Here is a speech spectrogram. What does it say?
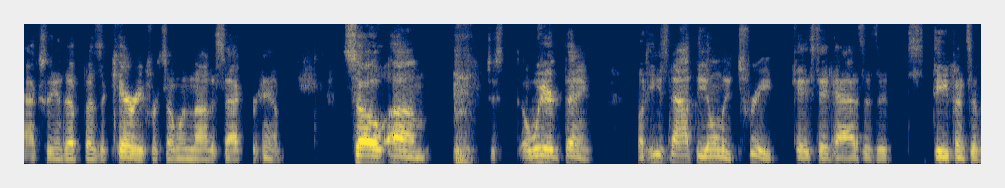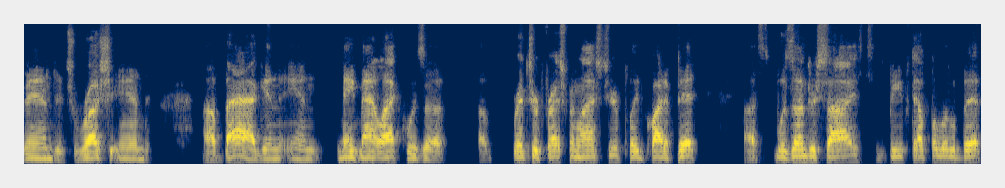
actually ended up as a carry for someone, not a sack for him. So um, just a weird thing. But he's not the only treat K State has as its defensive end, its rush end uh, bag. And and Nate Matlack was a, a redshirt freshman last year, played quite a bit, uh, was undersized, beefed up a little bit.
